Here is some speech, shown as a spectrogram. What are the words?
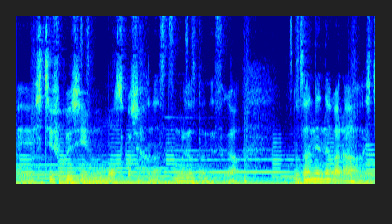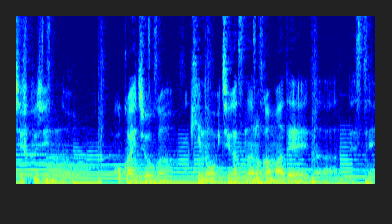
えー、七福神をもう少し話すつもりだったんですが残念ながら七福神のご会長が昨日1月7日までなんですね。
